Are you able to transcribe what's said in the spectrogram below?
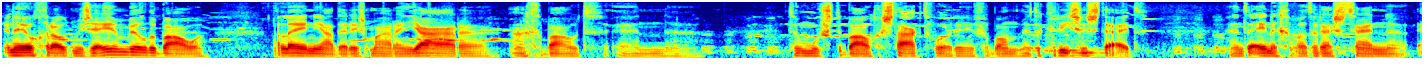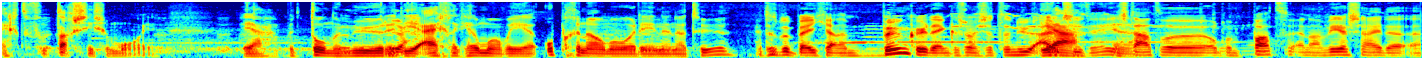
een heel groot museum wilde bouwen. Alleen, ja, er is maar een jaar aan gebouwd. En eh, toen moest de bouw gestaakt worden in verband met de crisistijd. En het enige wat rest zijn eh, echt fantastische mooie... Ja, betonnen muren Ja. die eigenlijk helemaal weer opgenomen worden in de natuur. Het doet me een beetje aan een bunker denken zoals het er nu Ja, uitziet. Hè? Je ja. staat eh, op een pad en aan weerszijden eh,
